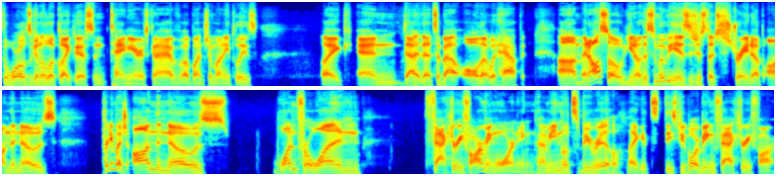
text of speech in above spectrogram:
the world's gonna look like this in 10 years. Can I have a bunch of money, please? Like, and that that's about all that would happen. Um, and also, you know, this movie is just a straight up on the nose, pretty much on the nose, one for one factory farming warning. I mean, let's be real. Like it's these people are being factory farmed.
